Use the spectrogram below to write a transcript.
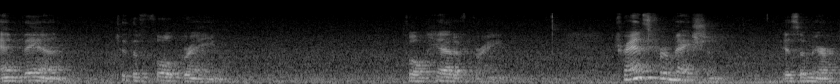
and then to the full grain, full head of grain. Transformation is a miracle.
